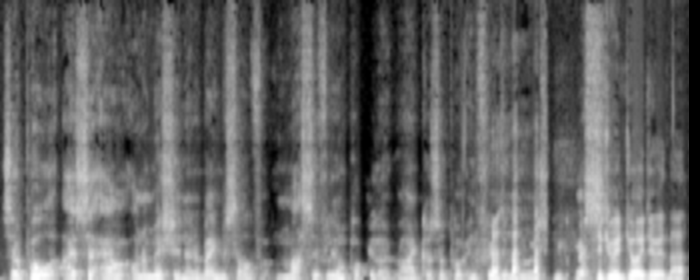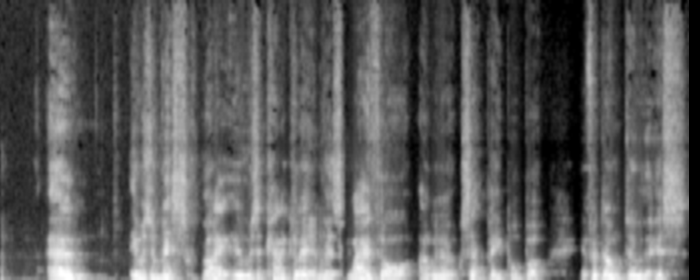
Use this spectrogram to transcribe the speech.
so, Paul, I set out on a mission and I made myself massively unpopular, right? Because I put in freedom of information requests. Did you enjoy doing that? Um, it was a risk, right? It was a calculated Yeah. risk. And I thought, I'm going to accept people, but if I don't do this,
